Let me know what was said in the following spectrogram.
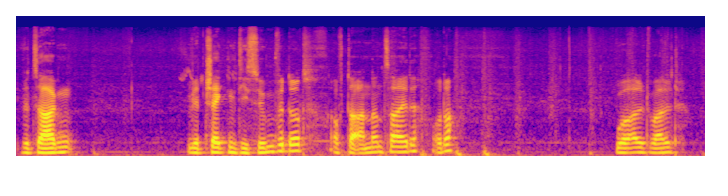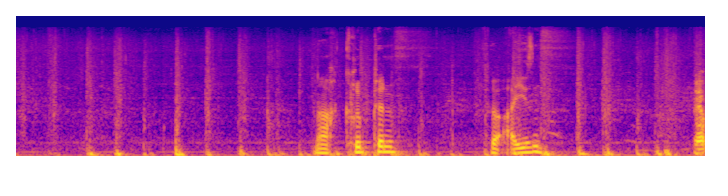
ich würde sagen, wir checken die Sümpfe dort auf der anderen Seite, oder? Uraltwald. Nach Krypten für Eisen. Ja.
